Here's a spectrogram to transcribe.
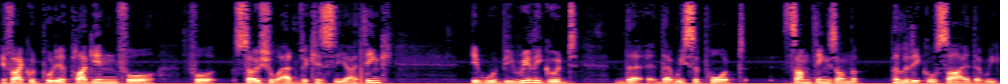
if I could put a plug in for for social advocacy, I think it would be really good that that we support some things on the political side, that we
